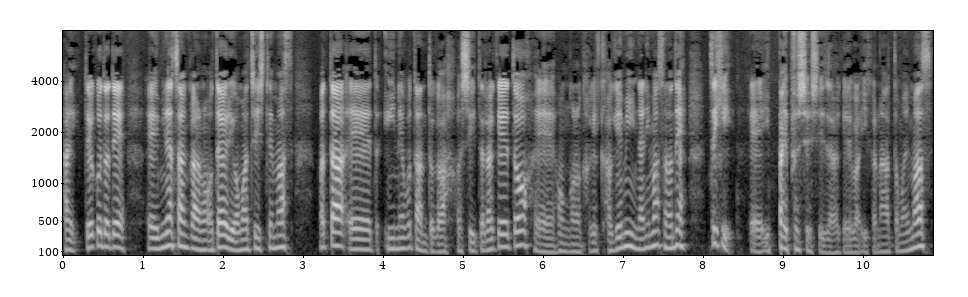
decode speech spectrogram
はい。ということで、えー、皆さんからのお便りお待ちしてます。また、えっ、ー、と、いいねボタンとか押していただけると、えー、今後の励みになりますので、ぜひ、え、いっぱいプッシュしていただければいいかなと思います。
